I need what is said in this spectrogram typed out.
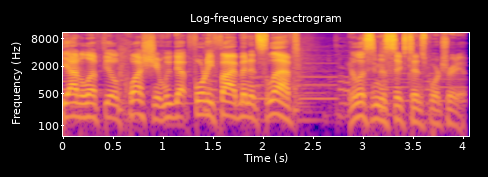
the out of left field question. We've got 45 minutes left. You're listening to 610 Sports Radio.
